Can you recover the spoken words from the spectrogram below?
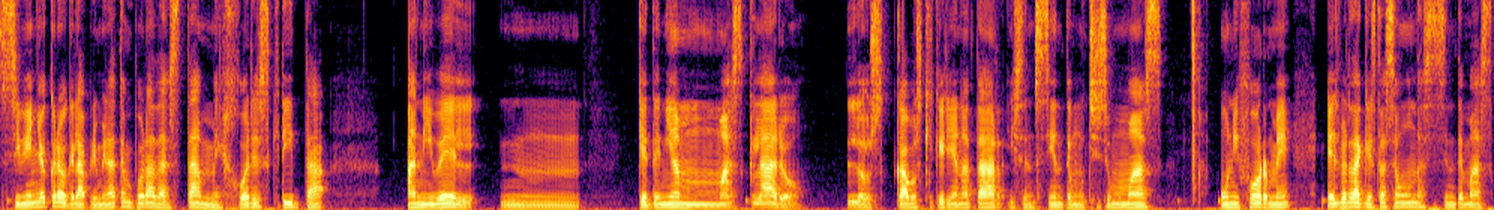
si bien yo creo que la primera temporada está mejor escrita a nivel mm, que tenía más claro los cabos que querían atar y se siente muchísimo más uniforme, es verdad que esta segunda se siente más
